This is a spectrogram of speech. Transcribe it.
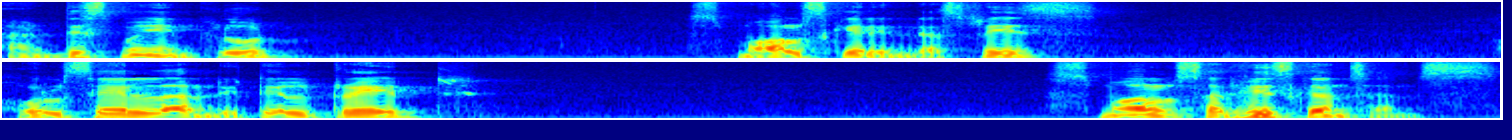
And this may include small scale industries, wholesale and retail trade, small service concerns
